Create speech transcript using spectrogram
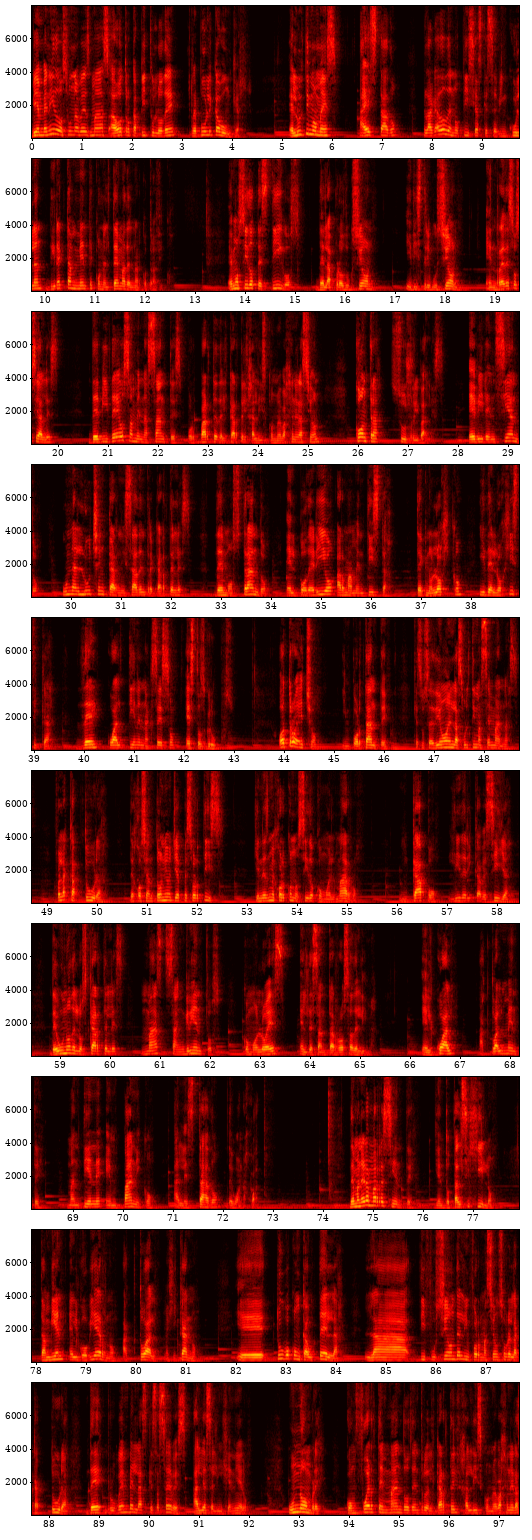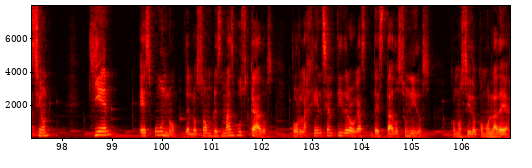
Bienvenidos una vez más a otro capítulo de República Búnker. El último mes ha estado plagado de noticias que se vinculan directamente con el tema del narcotráfico. Hemos sido testigos de la producción y distribución en redes sociales de videos amenazantes por parte del cártel Jalisco Nueva Generación contra sus rivales, evidenciando una lucha encarnizada entre cárteles, demostrando el poderío armamentista, tecnológico y de logística del cual tienen acceso estos grupos. Otro hecho importante que sucedió en las últimas semanas fue la captura de José Antonio Yepes Ortiz, quien es mejor conocido como el Marro, un capo, líder y cabecilla de uno de los cárteles más sangrientos como lo es el de Santa Rosa de Lima, el cual actualmente mantiene en pánico al estado de Guanajuato. De manera más reciente y en total sigilo, también el gobierno actual mexicano eh, tuvo con cautela la difusión de la información sobre la captura de Rubén Velázquez Aceves, alias el ingeniero, un hombre con fuerte mando dentro del cártel Jalisco Nueva Generación, quien es uno de los hombres más buscados por la Agencia Antidrogas de Estados Unidos, conocido como la DEA,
